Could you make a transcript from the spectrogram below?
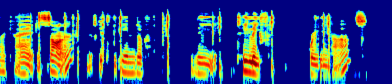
Okay, so let's get to the end of the tea leaf reading cards.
